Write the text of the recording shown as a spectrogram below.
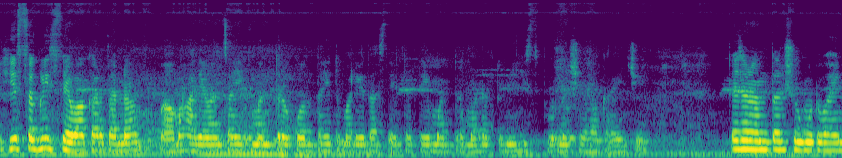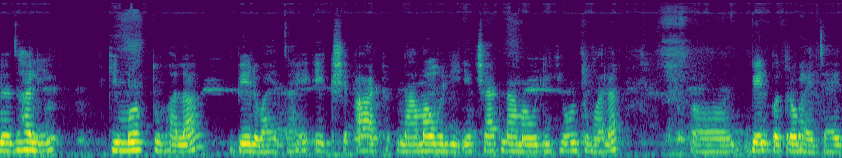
ही सगळी सेवा करताना महादेवांचा एक मंत्र कोणताही तुम्हाला येत असेल तर ते मंत्र म्हणत तुम्ही ही पूर्ण सेवा करायची. त्याच्यानंतर शिवमूठ वाहिनं झाली की मग तुम्हाला बेल व्हायचं आहे. एकशे आठ नामावली एकशे आठ नामावली घेऊन तुम्हाला बेलपत्र व्हायचे आहेत.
